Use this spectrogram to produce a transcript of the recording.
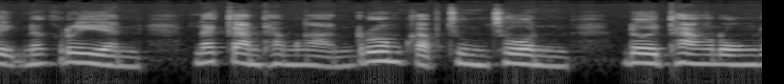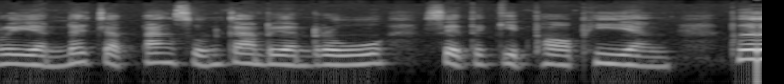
เด็กนักเรียน และการทำงานร่วมกับชุมชน โดยทางโรงเรียนได้จัดตั้งศูนย์การเรียนรู้เศรษฐกิจพอเพียง เพื่อ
